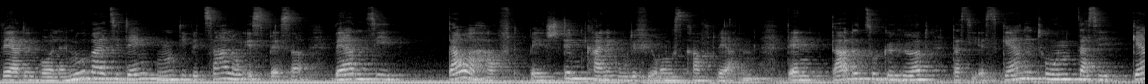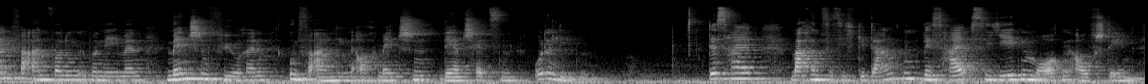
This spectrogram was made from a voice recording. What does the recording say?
werden wollen, nur weil Sie denken, die Bezahlung ist besser, werden Sie dauerhaft bestimmt keine gute Führungskraft werden. Denn dazu gehört, dass sie es gerne tun, dass sie gern Verantwortung übernehmen, Menschen führen und vor allen Dingen auch Menschen wertschätzen oder lieben. Deshalb machen Sie sich Gedanken, weshalb Sie jeden Morgen aufstehen,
